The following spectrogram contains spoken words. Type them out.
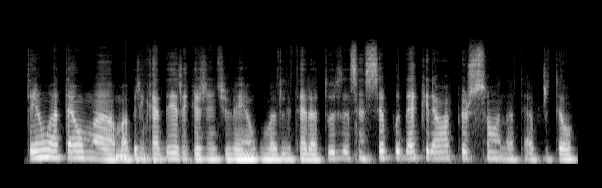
Tem um, até uma, uma brincadeira que a gente vê em algumas literaturas, assim, se você puder criar uma persona até para o teu...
